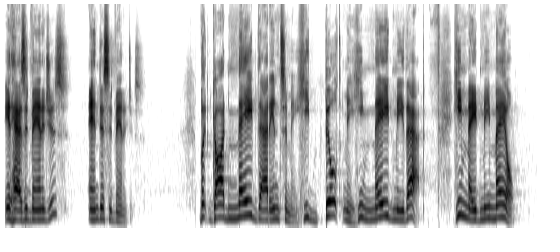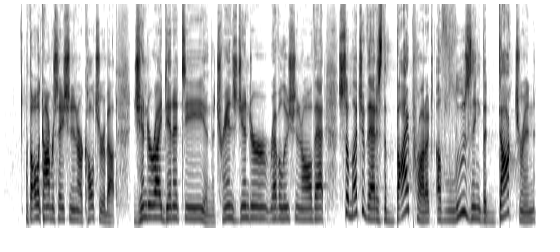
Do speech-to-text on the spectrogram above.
It has advantages and disadvantages. But God made that into me. He built me. He made me that. He made me male with all the conversation in our culture about gender identity and the transgender revolution and all that, so much of that is the byproduct of losing the doctrine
